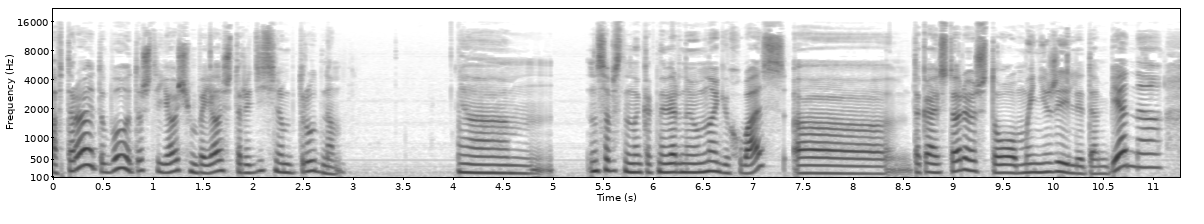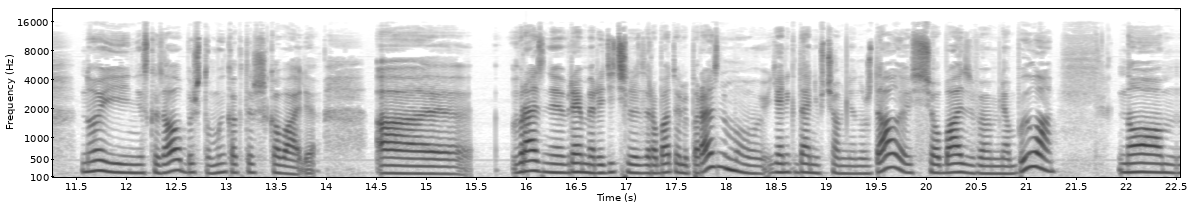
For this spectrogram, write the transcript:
А второе, это было то, что я очень боялась, что родителям трудно. Эм, ну, собственно, как, наверное, у многих у вас, э, такая история, что мы не жили там бедно, но и не сказала бы, что мы как-то шиковали. А в разное время родители зарабатывали по-разному, я никогда ни в чем не нуждалась, все базовое у меня было, но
